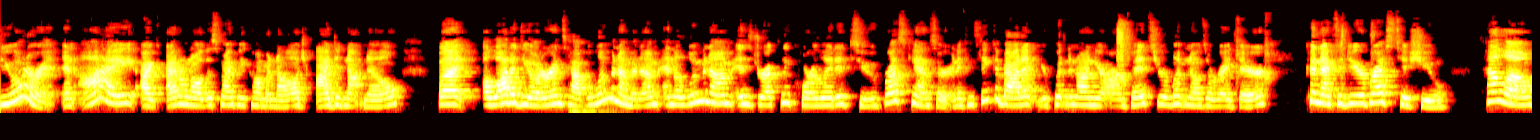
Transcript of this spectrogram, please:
deodorant. And I, I i don't know this might be common knowledge i did not know but a lot of deodorants have aluminum in them and aluminum is directly correlated to breast cancer. And if you think about it you're putting it on your armpits your lymph nodes are right there connected to your breast tissue. Hello.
